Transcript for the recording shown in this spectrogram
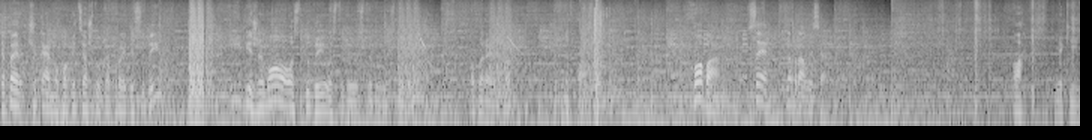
Тепер чекаємо, поки ця штука пройде сюди. І біжимо ось туди, ось туди, ось туди, ось туди. Обережно, щоб не впасти. Хоба! Все, забралися. О, який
